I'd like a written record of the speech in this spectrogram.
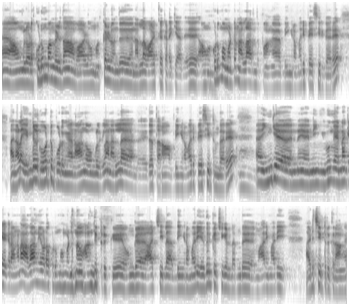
அவங்களோட குடும்பங்கள் தான் வாழும். மக்கள் வந்து நல்ல வாழ்க்கை கிடைக்காது. அவங்க குடும்பம் மட்டும் நல்லா இருந்துப்பாங்க அப்படிங்கிற மாதிரி பேசியிருக்காரு. அதனால எங்களுக்கு ஓட்டு போடுங்க நாங்க உங்களுக்குலாம் நல்ல அந்த இதை தரோம் அப்படிங்கிற மாதிரி பேசிட்டு இருந்தாரு. இங்க நி- நீங்க இவங்க என்ன கேக்குறாங்கன்னா அதானியோட குடும்பம் மட்டும்தான் வாழ்ந்துட்டு இருக்கு உங்க ஆட்சியில அப்படிங்கிற மாதிரி எதிர்க்கட்சிகள்ல இருந்து மாறி மாறி அடிச்சிட்டு இருக்கிறாங்க.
